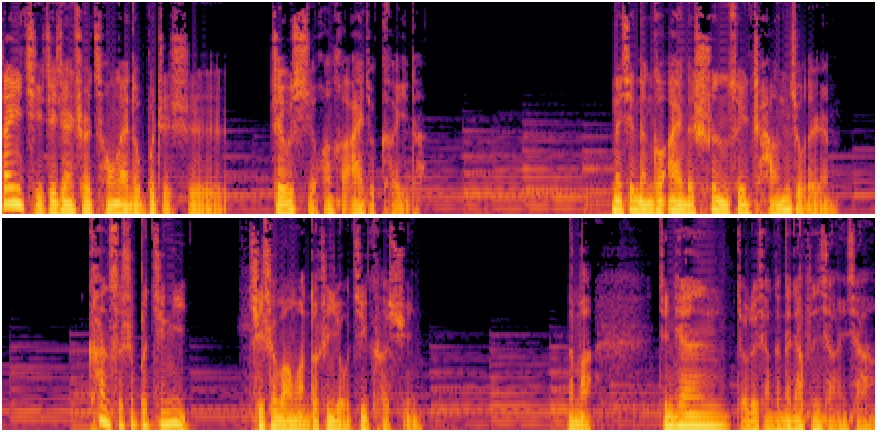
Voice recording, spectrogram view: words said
在一起这件事从来都不只是只有喜欢和爱就可以的。那些能够爱的顺遂长久的人，看似是不经意，其实往往都是有迹可循。那么，今天九六想跟大家分享一下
